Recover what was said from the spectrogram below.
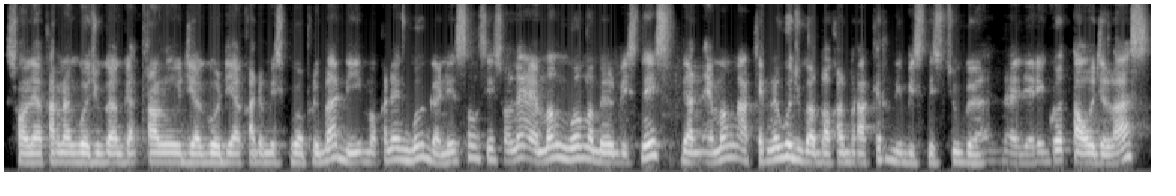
soalnya karena gue juga gak terlalu jago di akademis gue pribadi, makanya gue gak nyesel sih. Soalnya emang gue ngambil bisnis dan emang akhirnya gue juga bakal berakhir di bisnis juga. Nah, jadi gue tahu jelas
